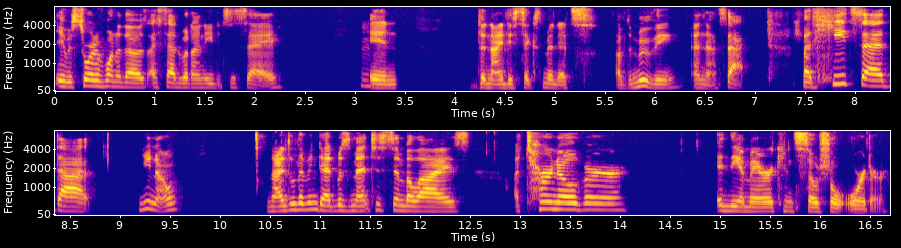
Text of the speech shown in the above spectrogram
it was sort of one of those i said what i needed to say Mhm. in the 96 minutes of the movie, and that's that. But he said that, you know, Night of the Living Dead was meant to symbolize a turnover in the American social order.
